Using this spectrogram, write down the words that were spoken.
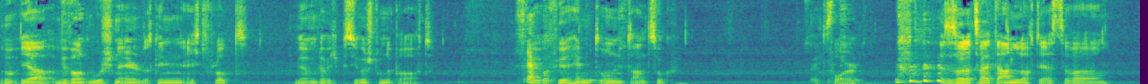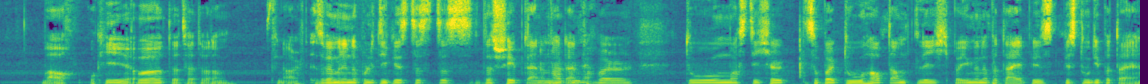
So, ja, wir waren urschnell. Das ging echt flott. Wir haben, glaube ich, bis über eine Stunde gebraucht. Sehr Für, gut. für Hemd und Anzug. Voll. Also es war der zweite Anlauf. Der erste war, war auch okay, aber der zweite war dann final. Also wenn man in der Politik ist, das, das, das shaped einen halt einfach, weil du machst dich halt, sobald du hauptamtlich bei irgendeiner Partei bist, bist du die Partei.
